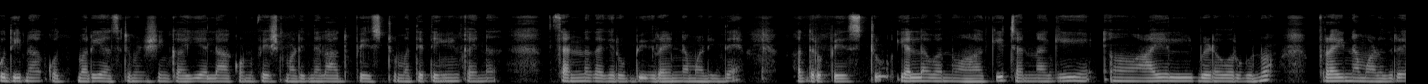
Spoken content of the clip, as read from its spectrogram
ಪುದೀನ, ಕೊತ್ತಂಬರಿ ಹಸಿರುಮೆಣ್ಸಿನ್ಕಾಯಿ ಎಲ್ಲ ಹಾಕೊಂಡು ಪೇಸ್ಟ್ ಮಾಡಿದ್ನಲ್ಲ, ಅದು ಪೇಸ್ಟು ಮತ್ತು ತೆಂಗಿನಕಾಯಿನ ಸಣ್ಣದಾಗಿ ರುಬ್ಬಿ ಗ್ರೈಂಡ್ನ ಮಾಡಿದ್ದೆ. ಅದ್ರ ಪೇಸ್ಟು ಎಲ್ಲವನ್ನು ಹಾಕಿ ಚೆನ್ನಾಗಿ ಆಯಿಲ್ ಬಿಡೋವರೆಗೂ ಫ್ರೈನ ಮಾಡಿದ್ರೆ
